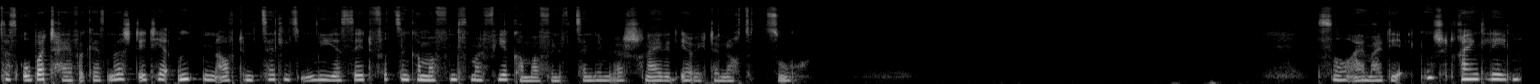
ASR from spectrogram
das Oberteil vergessen. Das steht hier unten auf dem Zettel, wie ihr seht, 14,5 mal 4,5 cm. Schneidet ihr euch dann noch dazu. So, einmal die Ecken schön reinkleben.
